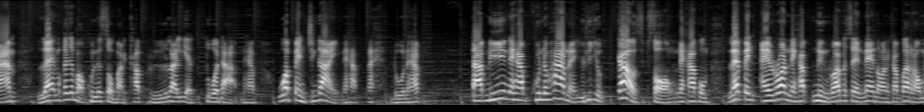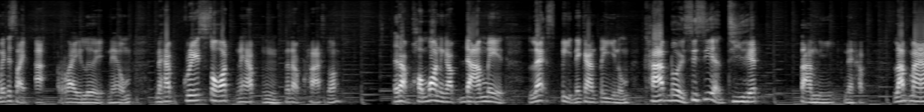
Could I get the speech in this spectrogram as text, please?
น้ำและมันก็จะบอกคุณสมบัติครับ หรือรายละเอียดตัวดาบนะครับ ว่าเป็นจริงได้นะครับนะดูนะครับ ดาบนี้นะครับคุณภาพเนี่ยอยู่ที่อยู่92 นะครับผม และเป็นไอรอนนะครับ 100%แน่นอนครับว่าเราไม่ได้ใส่อะไรเลยนะครับผมนะครับ Great Sword นะครับอืมระดับคลาสเนาะระดับคอมมอนนะครับดาเมจและสปีดในการตีนมคราฟโดยซิเซียทีเฮดตามนี้นะครับ รับมา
